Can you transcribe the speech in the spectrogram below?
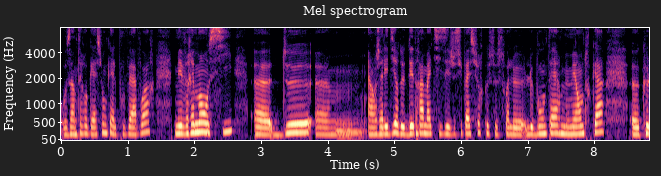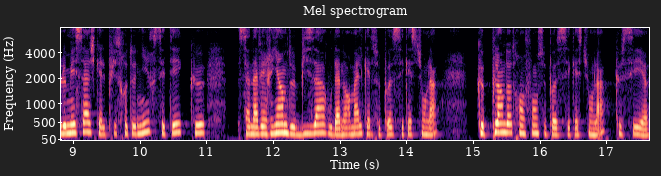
aux interrogations qu'elle pouvait avoir, mais vraiment aussi euh, de, euh, alors j'allais dire de dédramatiser. Je suis pas sûre que ce soit le, bon terme, mais en tout cas euh, que le message qu'elle puisse retenir, c'était que ça n'avait rien de bizarre ou d'anormal qu'elle se pose ces questions-là, que plein d'autres enfants se posent ces questions-là, que c'est euh,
